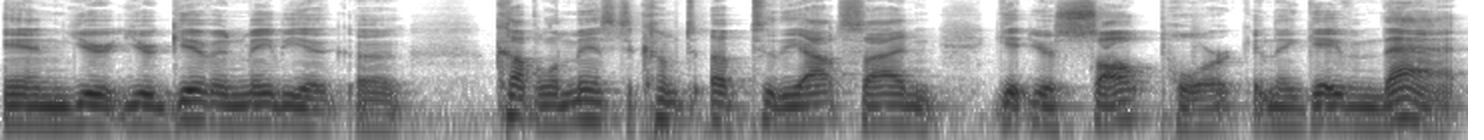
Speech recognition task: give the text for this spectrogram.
and you're you're given maybe a, a couple of minutes to come to, up to the outside and get your salt pork and they gave him that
